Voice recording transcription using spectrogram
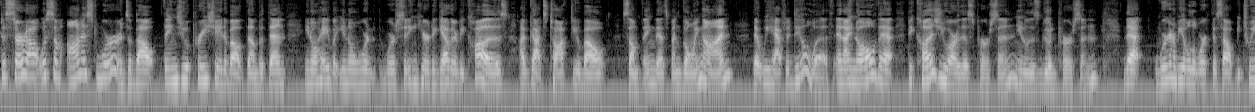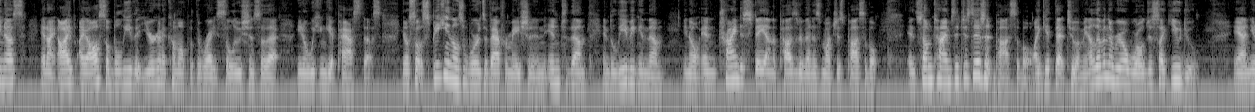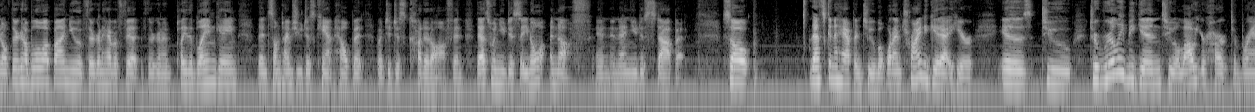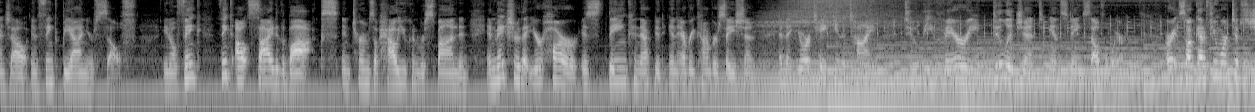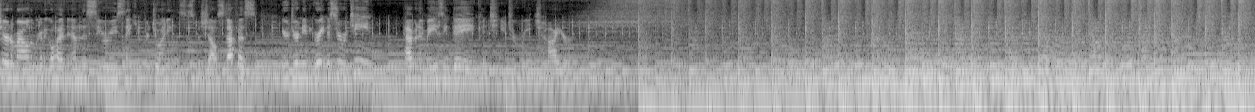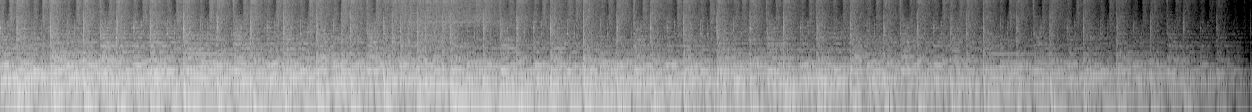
to start out with some honest words about things you appreciate about them but then you know hey but you know we're we're sitting here together because I've got to talk to you about something that's been going on that we have to deal with. And I know that because you are this person, you know, this good person, that we're going to be able to work this out between us. And I, I, I also believe that you're going to come up with the right solution so that, you know, we can get past this. You know, so speaking those words of affirmation and into them and believing in them, you know, and trying to stay on the positive end as much as possible. And sometimes it just isn't possible. I get that too. I mean, I live in the real world just like you do. And you know, if they're going to blow up on you, if they're going to have a fit, if they're going to play the blame game, then sometimes you just can't help it but to just cut it off. And that's when you just say, you know, enough, and and then you just stop it. So that's going to happen too. But what I'm trying to get at here is to to really begin to allow your heart to branch out and think beyond yourself. You know, think think outside of the box in terms of how you can respond and, and make sure that your heart is staying connected in every conversation and that you're taking the time to be very diligent in staying self aware. All right, so I've got a few more tips to share tomorrow, and then we're going to go ahead and end this series. Thank you for joining. This is Michelle Steffes, your journey to greatness and routine. Have an amazing day and continue to reach higher.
